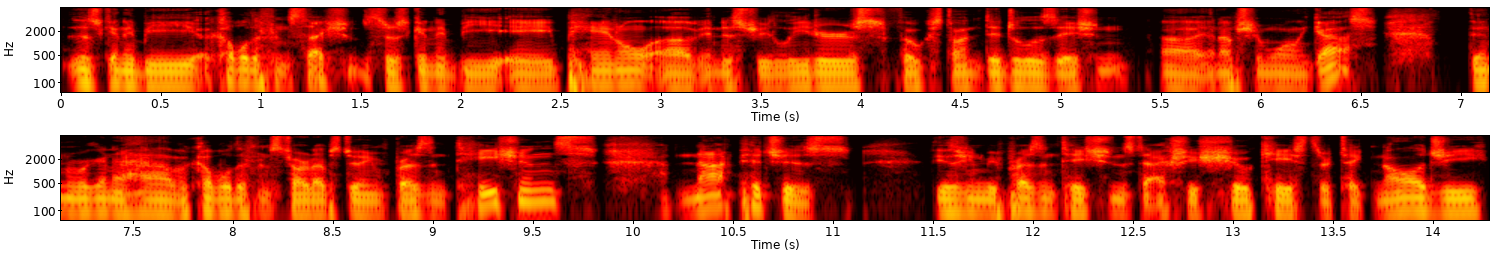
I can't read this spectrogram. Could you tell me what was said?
There's going to be a couple different sections. There's going to be a panel of industry leaders focused on digitalization uh, in upstream oil and gas. Then we're going to have a couple different startups doing presentations, not pitches. These are going to be presentations to actually showcase their technology.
